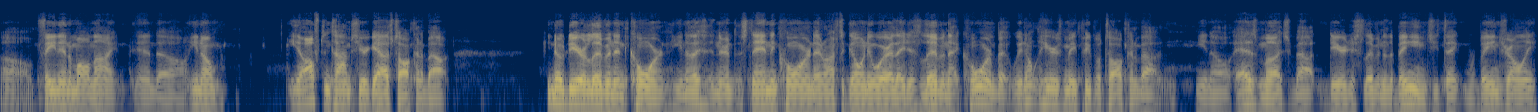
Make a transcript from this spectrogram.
uh, feeding them all night. And uh, you know, you oftentimes hear guys talking about you know, deer living in corn. You know, they, and they're standing corn. They don't have to go anywhere. They just live in that corn. But we don't hear as many people talking about, you know, as much about deer just living in the beans. You think well, beans are only,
